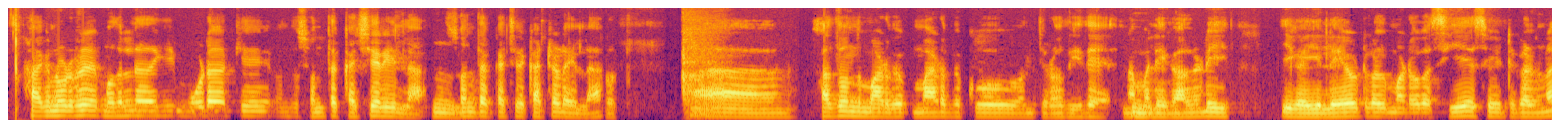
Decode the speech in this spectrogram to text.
ಹಾಗೆ ನೋಡಿದ್ರೆ ಮೊದಲನೇದಾಗಿ ಮೂಡಕ್ಕೆ ಒಂದು ಸ್ವಂತ ಕಚೇರಿ ಇಲ್ಲ ಸ್ವಂತ ಕಚೇರಿ ಕಟ್ಟಡ ಇಲ್ಲ. ಆ, ಅದೊಂದು ಮಾಡ್ಬೇಕು ಮಾಡಬೇಕು ಅಂತ ಹೇಳೋದು ಇದೆ. ನಮ್ಮಲ್ಲಿ ಈಗ ಆಲ್ರೆಡಿ ಈಗ ಈ ಲೇಔಟ್ಗಳು ಮಾಡುವಾಗ ಸಿ ಎ ಸೈಟ್ಗಳನ್ನ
